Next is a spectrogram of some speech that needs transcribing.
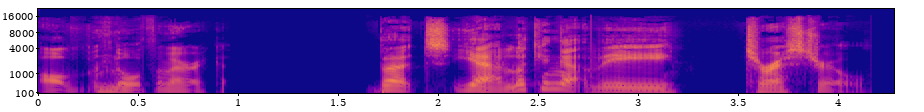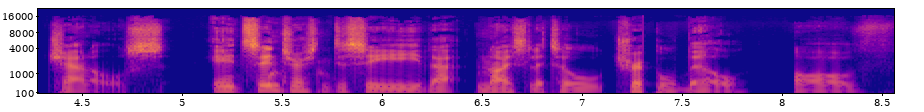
of North America. But yeah, looking at the terrestrial channels, it's interesting to see that nice little triple bill of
